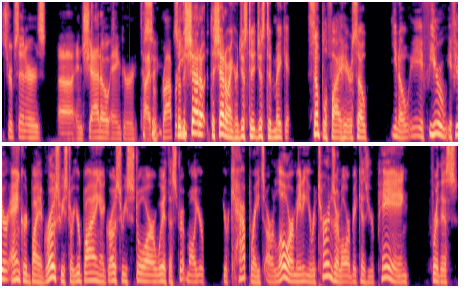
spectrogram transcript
strip centers, uh, and shadow anchored type So- of property. So the shadow the shadow anchor just to just to make it simplify here. So you know if you're if you're anchored by a grocery store, you're buying a grocery store with a strip mall. Your your cap rates are lower, meaning your returns are lower because you're paying for this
